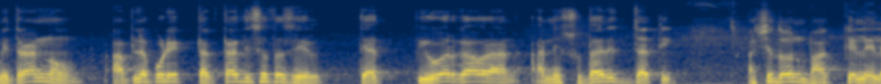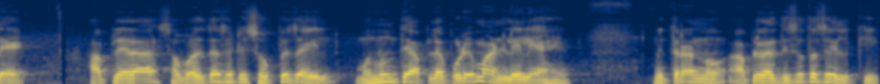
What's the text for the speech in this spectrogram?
मित्रांनो आपल्यापुढे एक तक्ता दिसत असेल त्यात प्युअर गावरान आणि सुधारित जाती असे दोन भाग केलेले आहे. आपल्याला समजण्यासाठी सोपे जाईल म्हणून ते आपल्यापुढे मांडलेले आहे. मित्रांनो आपल्याला दिसत असेल की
